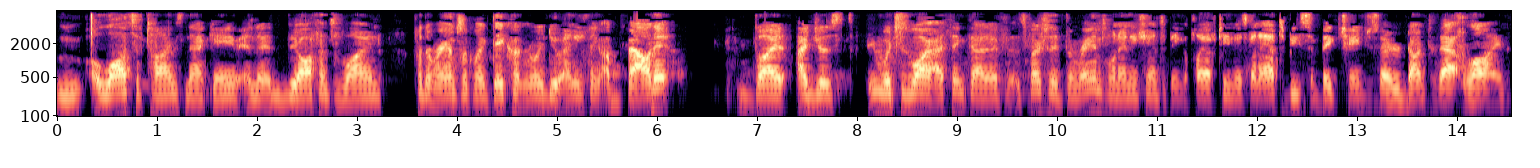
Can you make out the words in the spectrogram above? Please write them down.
mm, lots of times in that game, and the, the offensive line for the Rams looked like they couldn't really do anything about it. But I just, which is why I think that if, especially if the Rams want any chance of being a playoff team, there's going to have to be some big changes that are done to that line.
